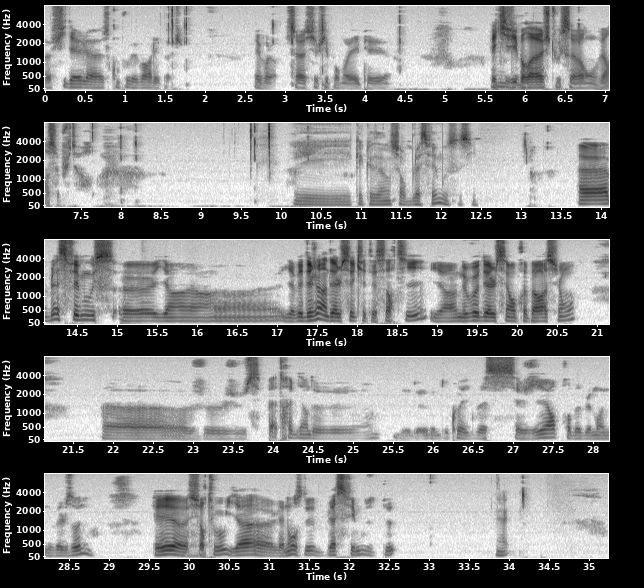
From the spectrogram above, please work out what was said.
fidèle à ce qu'on pouvait voir à l'époque. Et voilà, ça suffit pour moi hyper. L'équilibrage, tout ça, on verra ça plus tard. Et quelques annonces sur Blasphemous aussi. Euh, Blasphemous, euh, il y, a un- il y avait déjà un DLC qui était sorti, il y a un nouveau DLC en préparation. Euh, je, je sais pas très bien de, de, de- de quoi il va s'agir, probablement une nouvelle zone. Et euh, surtout, il y a euh, l'annonce de Blasphemous 2. Ouais.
